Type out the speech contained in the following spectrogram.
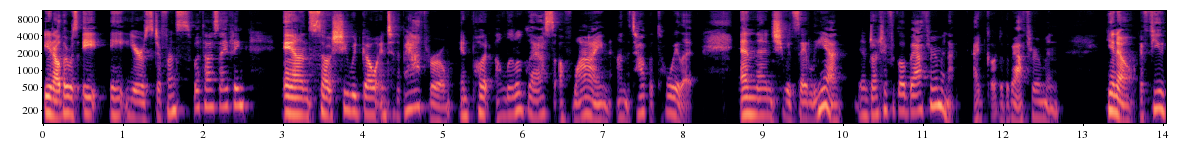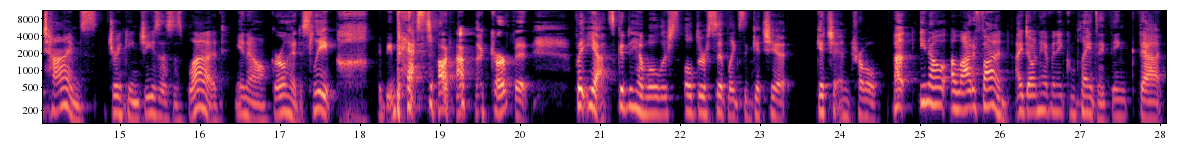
You know, there was eight eight years difference with us, I think. And so she would go into the bathroom and put a little glass of wine on the top of the toilet. And then she would say, Leanne, don't you have to go to the bathroom? And I'd go to the bathroom and you know, a few times drinking Jesus's blood, you know, girl had to sleep. I'd be passed out on the carpet. But yeah, it's good to have older older siblings and get you get you in trouble. But you know, a lot of fun. I don't have any complaints. I think that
